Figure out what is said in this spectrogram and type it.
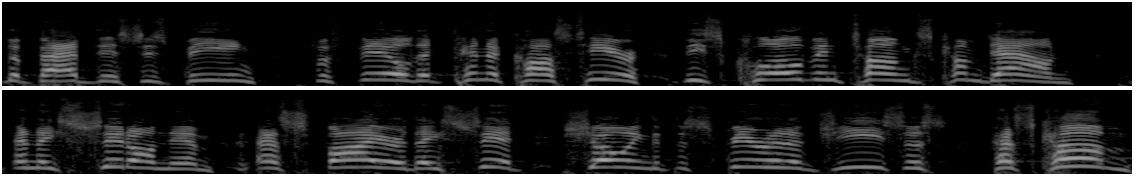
the Baptist is being fulfilled at Pentecost here. These cloven tongues come down and they sit on them as fire. They sit, showing that the Spirit of Jesus has come,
